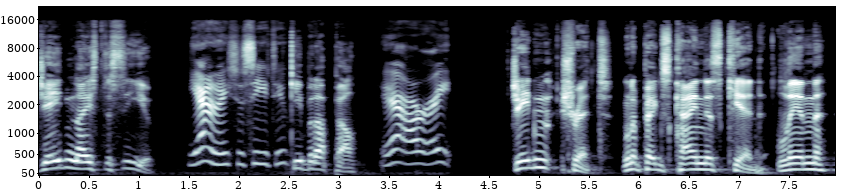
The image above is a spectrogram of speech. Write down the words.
Jaden, nice to see you. Yeah, nice to see you too. Keep it up, pal. Yeah, all right. Jaden Schritt, Winnipeg's kindness kid. Lynn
